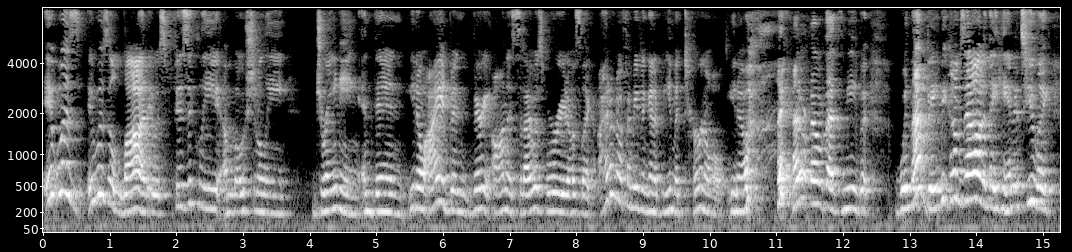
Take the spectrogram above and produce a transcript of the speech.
it was, it was a lot. It was physically, emotionally, draining. And then, you know, I had been very honest that I was worried. I was like, I don't know if I'm even going to be maternal, you know, like, I don't know if that's me, but when that baby comes out and they hand it to you, like,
